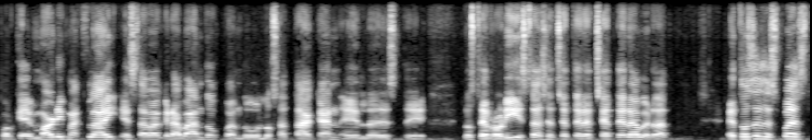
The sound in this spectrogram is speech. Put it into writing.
porque Marty McFly estaba grabando cuando los atacan este, los terroristas, etcétera, etcétera, ¿verdad? Entonces después,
